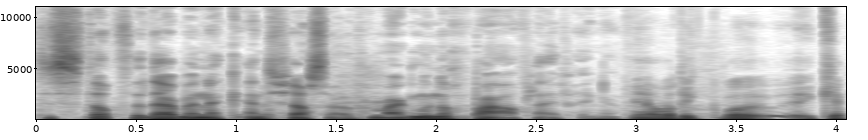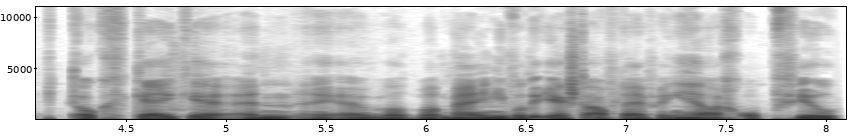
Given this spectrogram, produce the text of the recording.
dus dat, daar ben ik enthousiast over. Maar ik moet nog een paar afleveringen. Ja, wat ik, wat, ik heb het ook gekeken en eh, wat, wat mij in ieder geval de eerste aflevering heel erg opviel,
